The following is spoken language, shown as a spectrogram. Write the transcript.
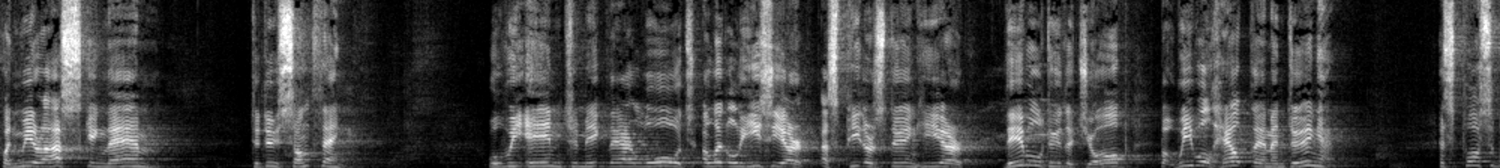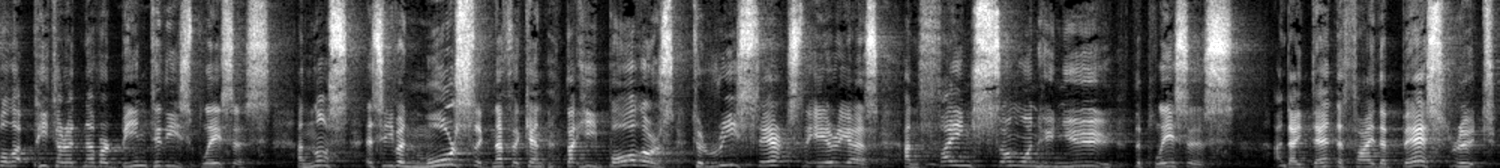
when we are asking them to do something? Will we aim to make their load a little easier, as Peter's doing here? They will do the job, but we will help them in doing it. It's possible that Peter had never been to these places, and thus it's even more significant that he bothers to research the areas and find someone who knew the places and identify the best route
